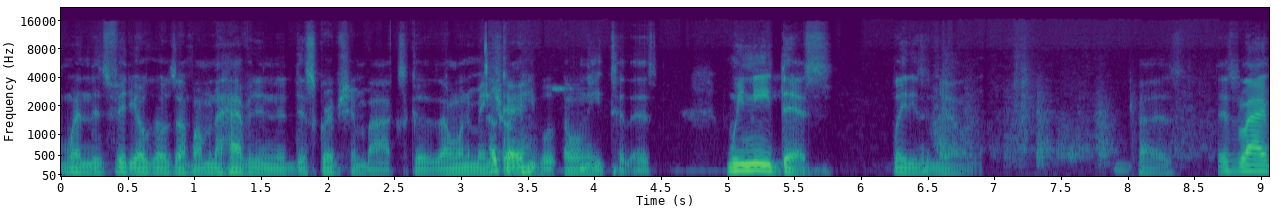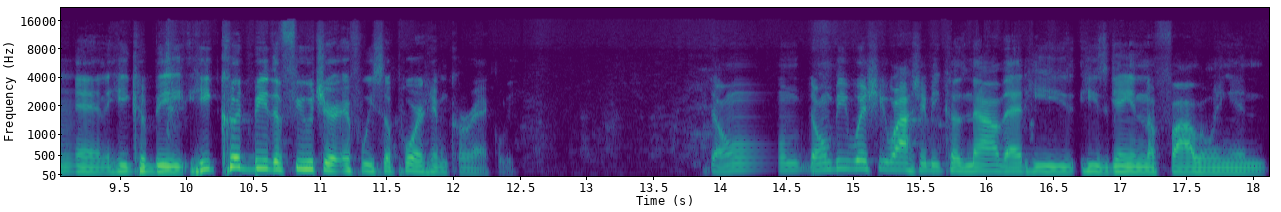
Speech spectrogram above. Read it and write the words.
when this video goes up, I'm gonna have it in the description box because I want to make sure people don't need to this. We need this, ladies and gentlemen, because this black man he could be he could be the future if we support him correctly. Don't don't be wishy washy because now that he he's gaining a following and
